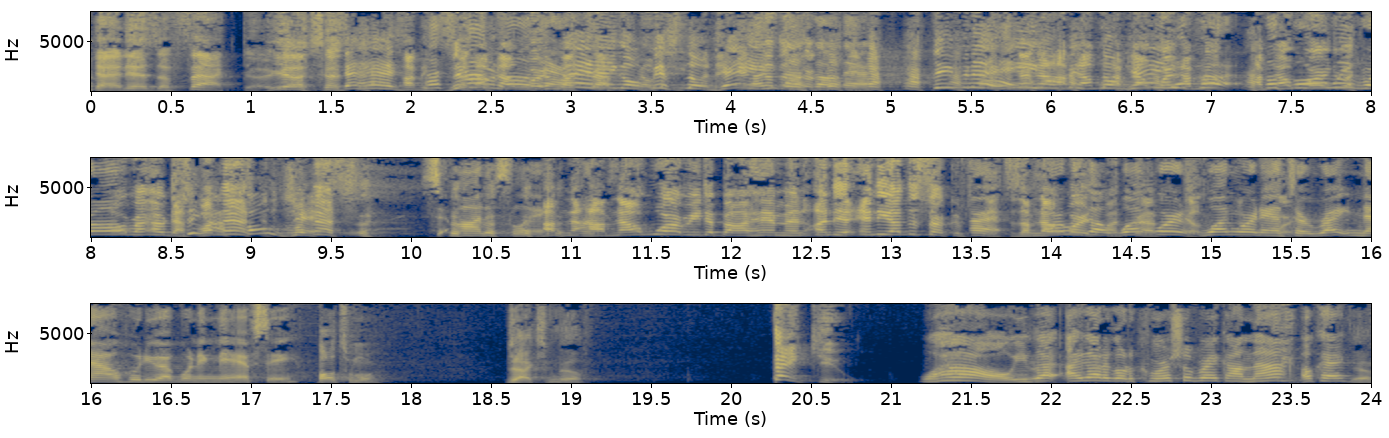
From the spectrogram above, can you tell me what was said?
that is a factor. Yes, That has I mean, Let's zero not I'm not worried there. about Man ain't gonna Travis miss no Kelce. games. Any Let's other not go there. Stephen A. He ain't I'm gonna not- miss no I'm not games. worried- I'm not- I'm Before worried we roll- all right, oh, that's She what I'm got That's what I'm jets. asking. Honestly. I'm not, I'm not worried about him in under any other All right. circumstances. I'm not Before worried go, about one word, one word answer. Right now, who do you have winning the AFC? Baltimore. Jacksonville. Thank you. Wow, you got. I got to go to commercial break on that. Okay. Yeah.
